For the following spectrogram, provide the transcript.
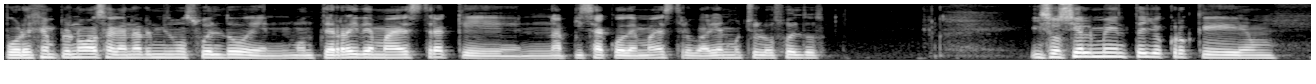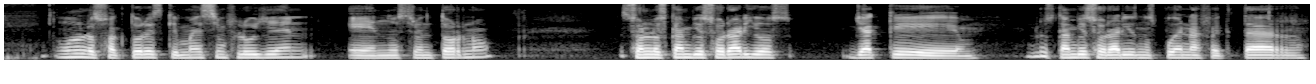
Por ejemplo, no vas a ganar el mismo sueldo en Monterrey de maestra que en Apizaco de maestro, varían mucho los sueldos. Y socialmente yo creo que mm, uno de los factores que más influyen en nuestro entorno son los cambios horarios, ya que los cambios horarios nos pueden afectar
